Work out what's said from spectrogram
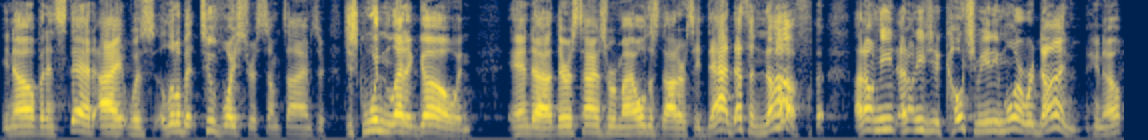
you know, but instead I was a little bit too boisterous sometimes or just wouldn't let it go. And, and uh, there was times where my oldest daughter would say, Dad, that's enough. I don't, need, I don't need you to coach me anymore. We're done, you know.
